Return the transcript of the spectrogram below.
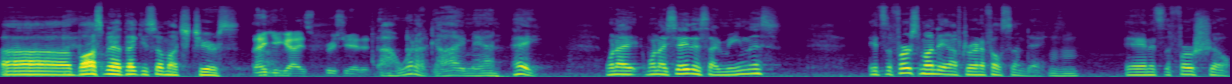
uh, boss man, thank you so much. Cheers. Thank you, guys. Appreciate it. Oh, what a guy, man. Hey, when I when I say this, I mean this. It's the first Monday after NFL Sunday, Mhm. and it's the first show.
